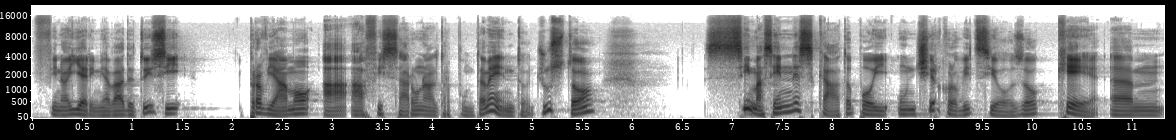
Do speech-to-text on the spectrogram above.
fino a ieri mi aveva detto di sì, proviamo a, a fissare un altro appuntamento, giusto? Sì, ma si è innescato poi un circolo vizioso che um,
